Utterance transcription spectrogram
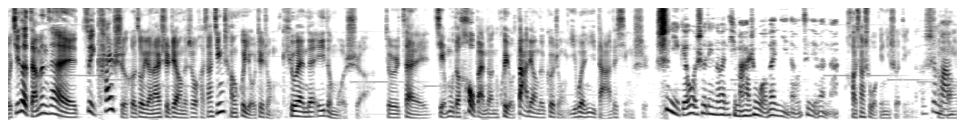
我记得咱们在最开始合作原来是这样的时候，好像经常会有这种 Q and A 的模式啊。就是在节目的后半段会有大量的各种一问一答的形式。是你给我设定的问题吗？还是我问你的？我自己问的。好像是我给你设定的。是吗？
